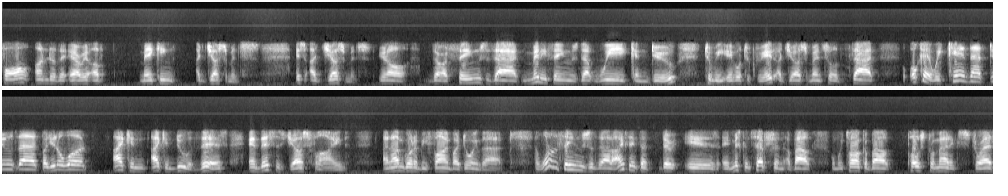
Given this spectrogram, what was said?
fall under the area of making adjustments. It's adjustments, you know there are things that many things that we can do to be able to create adjustments so that okay we cannot do that but you know what? I can i can do this and this is just fine and i'm going to be fine by doing that. And one of the things that i think that there is a misconception about when we talk about post traumatic stress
